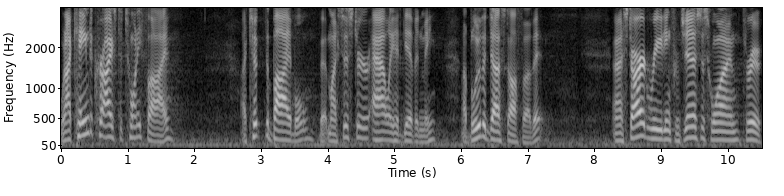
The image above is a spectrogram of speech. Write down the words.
When I came to Christ at 25, I took the Bible that my sister Allie had given me, I blew the dust off of it, and I started reading from Genesis 1 through.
